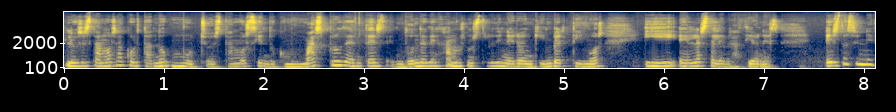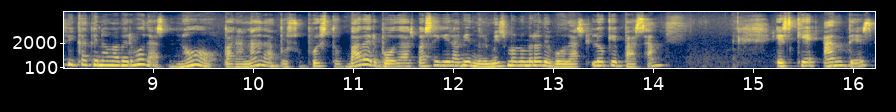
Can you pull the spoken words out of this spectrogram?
Los estamos acortando mucho, estamos siendo como más prudentes en dónde dejamos nuestro dinero, en qué invertimos y en las celebraciones. ¿Esto significa que no va a haber bodas? No, para nada, por supuesto. Va a haber bodas, va a seguir habiendo el mismo número de bodas. Lo que pasa es que antes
